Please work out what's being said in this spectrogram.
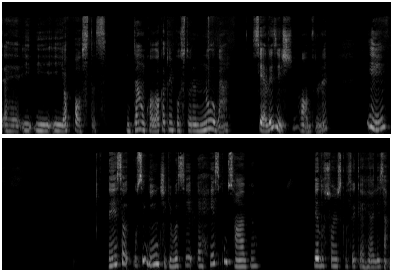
É, e, e, e opostas. Então, coloca a tua impostura no lugar, se ela existe, óbvio, né? E pensa o seguinte, que você é responsável pelos sonhos que você quer realizar.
